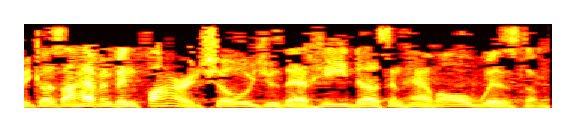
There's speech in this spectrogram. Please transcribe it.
Because I haven't been fired shows you that he doesn't have all wisdom.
